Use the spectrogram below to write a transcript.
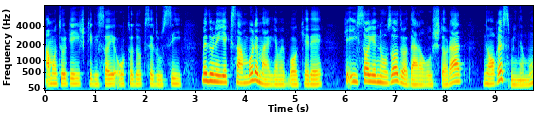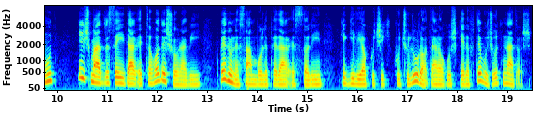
همانطور که هیچ کلیسای ارتودکس روسی بدون یک سمبل مریم باکره که عیسی نوزاد را در آغوش دارد ناقص می نمود هیچ مدرسه ای در اتحاد شوروی بدون سمبل پدر استالین که گیلیا کوچولو را در آغوش گرفته وجود نداشت.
